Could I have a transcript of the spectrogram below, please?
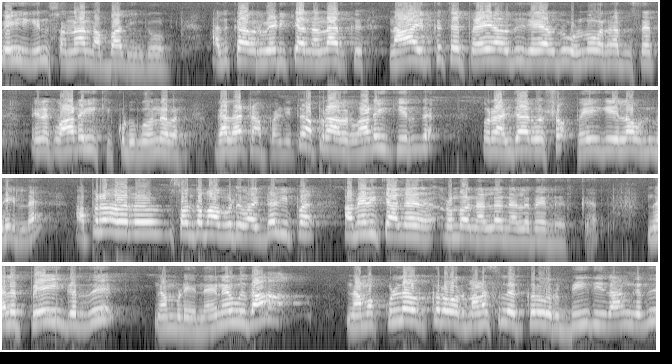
பேயின்னு சொன்னால் நம்பாதீங்க. அதுக்கு அவர் வேடிக்கை நல்லா இருக்குது நான் இருக்கிறத பேயாவது கேயாவது ஒன்றும் வராது சார். எனக்கு வாடகைக்கு கொடுங்கன்னு அவர் கலாட்டா பண்ணிவிட்டு அப்புறம் அவர் வாடகைக்கு இருந்தார் ஒரு அஞ்சாறு வருஷம். பேய்கையெல்லாம் ஒன்றுமே இல்லை. அப்புறம் அவர் சொந்தமாக வீடு வாங்கிட்டார். இப்போ அமெரிக்காவில் ரொம்ப நல்ல நிலைமையில் இருக்கார். அதனால் பேய்ங்கிறது நம்முடைய நினைவு தான். நமக்குள்ளே இருக்கிற ஒரு மனசில் இருக்கிற ஒரு பீதி தாங்கிறது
